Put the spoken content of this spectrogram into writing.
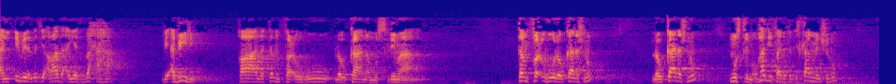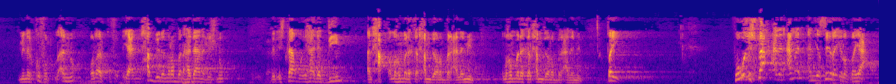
الإبل التي أراد أن يذبحها لأبيه. قال تنفعه لو كان مسلما. تنفعه لو كان شنو؟ لو كان شنو؟ مسلما. وهذه فائدة الإسلام من شنو؟ من الكفر. لأنه والله الكفر يعني الحمد لله ربنا هدانا لشنو؟ للإسلام ولهذا الدين الحق. اللهم لك الحمد يا رب العالمين. اللهم لك الحمد يا رب العالمين. طيب فهو إشفاق على العمل أن يصير إلى الضياع.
